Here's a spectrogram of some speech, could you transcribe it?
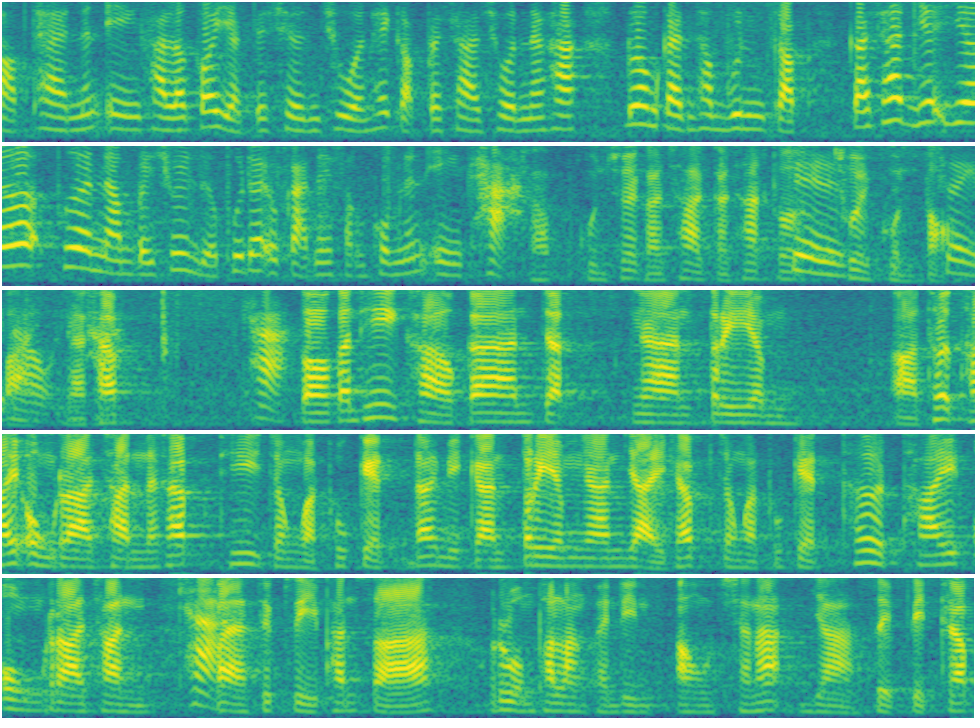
ตอบแทนนั่นเองค่ะ แล้วก็อยากจะเชิญชวนให้กับประชาชนนะคะ ร่วมกันทำบุญกับกาชาติเยอะๆ เพื่อนำไปช่วยเหลือผู้ด้อยโอกาสในสังคมนั่นเองค่ะครับคุณช่วยกาชาติกาชาติก็ช่วยช่วยคุณต่อช่วยไปเรานะคะนะครับค่ะต่อกันที่ข่าวการจัดงานเตรียมอ่า เทิดไทยองค์ราชันนะครับที่จังหวัดภูเก็ตได้มีการเตรียมงานใหญ่ครับ จังหวัดภูเก็ตเทิดไทยองค์ราชันค่ะ84พรรษารวมพลังแผ่นดินเอาชนะยาเสพติดครับ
